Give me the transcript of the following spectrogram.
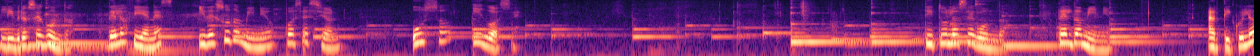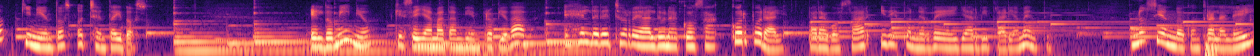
Libro segundo. De los bienes y de su dominio, posesión, uso y goce. Título segundo. Del dominio. Artículo 582. El dominio, que se llama también propiedad, es el derecho real de una cosa corporal para gozar y disponer de ella arbitrariamente, no siendo contra la ley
